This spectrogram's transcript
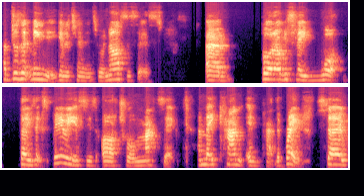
That doesn't mean that you're going to turn into a narcissist. Um, but obviously what those experiences are traumatic and they can impact the brain. So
